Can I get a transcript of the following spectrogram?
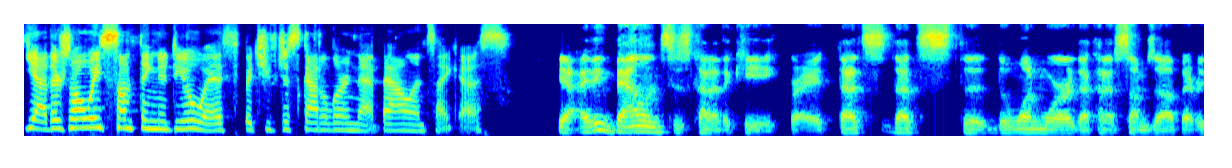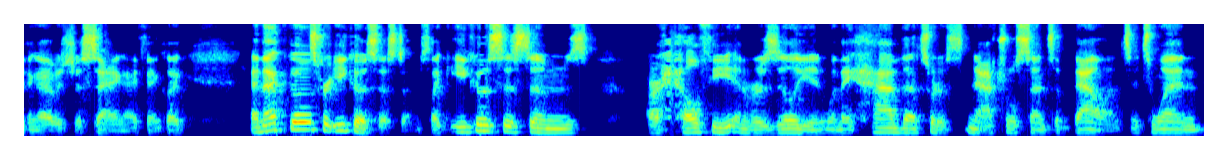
yeah, there's always something to deal with, but you've just got to learn that balance, I guess. Yeah, I think balance is kind of the key, right? That's that's the the one word that kind of sums up everything I was just saying. I think like, and that goes for ecosystems. Like ecosystems are healthy and resilient when they have that sort of natural sense of balance. It's when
